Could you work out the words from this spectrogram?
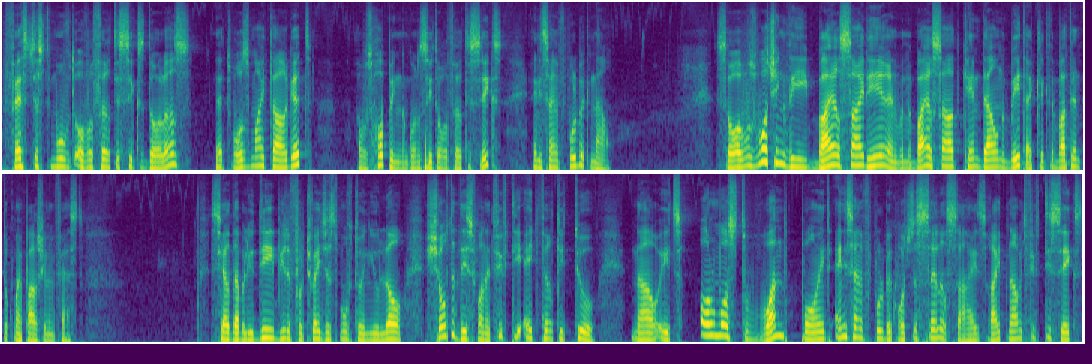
Fast just moved over $36. That was my target. I was hoping I'm going to see it over 36. and Any sign of pullback now? So I was watching the buyer side here and when the buyer side came down a bit, I clicked the button, took my partial in fast. CRWD, beautiful trade, just moved to a new low. Shorted this one at 58.32. Now it's almost one point. Any sign of pullback, watch the seller size. Right now it's 56.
